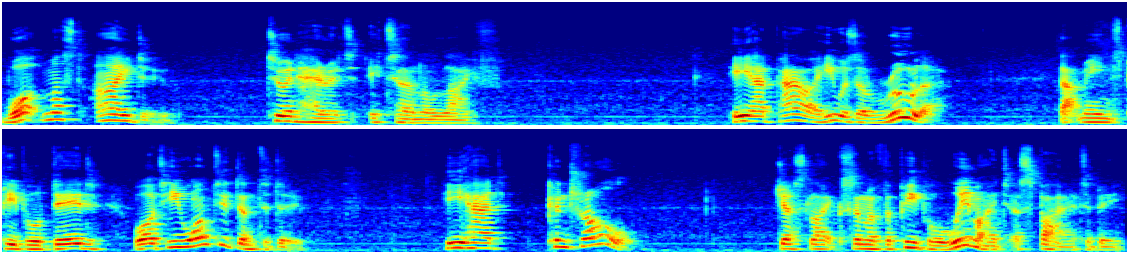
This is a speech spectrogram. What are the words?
what must I do to inherit eternal life? He had power, he was a ruler. That means people did what he wanted them to do. He had control, just like some of the people we might aspire to be.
